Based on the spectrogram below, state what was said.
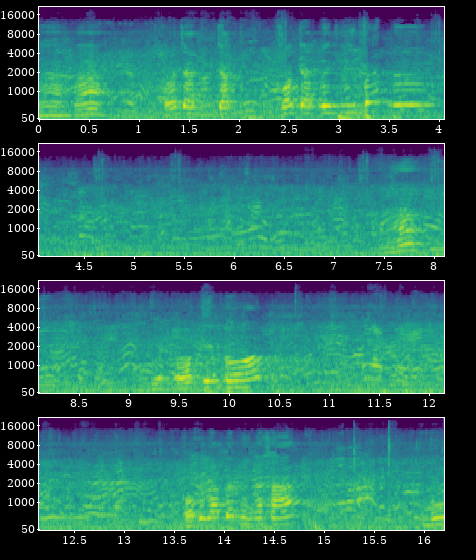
มามาขอจัดจัดขอจัดเวทีแป๊บหนึ่งนะเตรียม พร้อมเตรียมพร้อมขอเวลาแป๊บหนึ่งนะคะหมู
